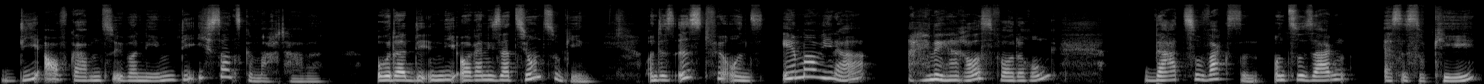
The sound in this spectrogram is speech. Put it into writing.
die Aufgaben zu übernehmen, die ich sonst gemacht habe. Oder die, in die Organisation zu gehen. Und es ist für uns immer wieder eine Herausforderung, da zu wachsen und zu sagen, es ist okay.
